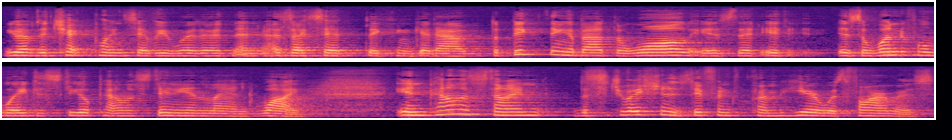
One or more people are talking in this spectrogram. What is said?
You have the checkpoints everywhere, and as I said, they can get out. The big thing about the wall is that it is a wonderful way to steal Palestinian land. Why? In Palestine, the situation is different from here with farmers.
